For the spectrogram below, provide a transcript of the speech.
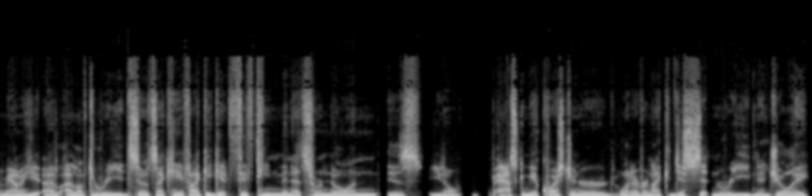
I mean, I'm I love to read, so it's like, hey, if I could get 15 minutes where no one is, you know, asking me a question or whatever, and I can just sit and read and enjoy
